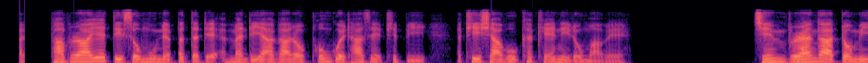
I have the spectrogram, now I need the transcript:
။ဘာဘရာရဲ့တည်ဆုံမှုနဲ့ပတ်သက်တဲ့အမှန်တရားကတော့ဖုံးကွယ်ထားဆဲဖြစ်ပြီးအဖြေရှာဖို့ခက်ခဲနေတော့မှာပဲ။ဂျင်ဘရန်းကတော်မီ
